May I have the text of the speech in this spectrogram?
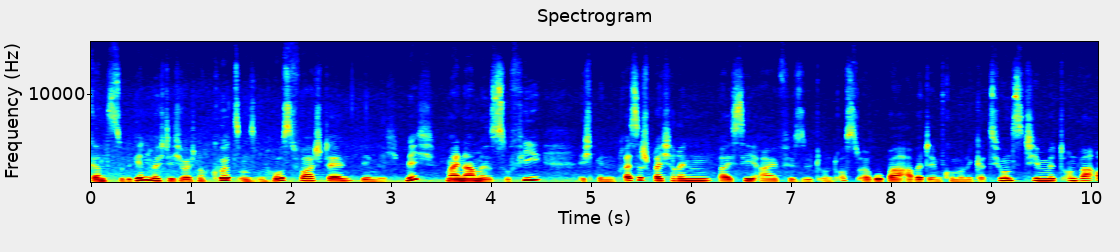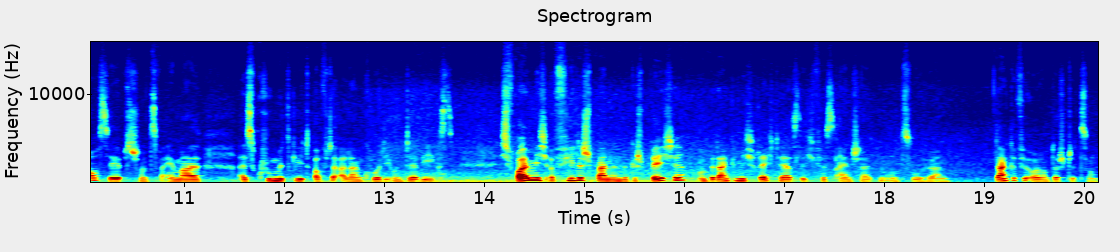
Ganz zu Beginn möchte ich euch noch kurz unseren Host vorstellen, nämlich mich. Mein Name ist Sophie. Ich bin Pressesprecherin bei CI für Süd- und Osteuropa, arbeite im Kommunikationsteam mit und war auch selbst schon zweimal als Crewmitglied auf der Alan Kurdi unterwegs. Ich freue mich auf viele spannende Gespräche und bedanke mich recht herzlich fürs Einschalten und Zuhören. Danke für eure Unterstützung.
